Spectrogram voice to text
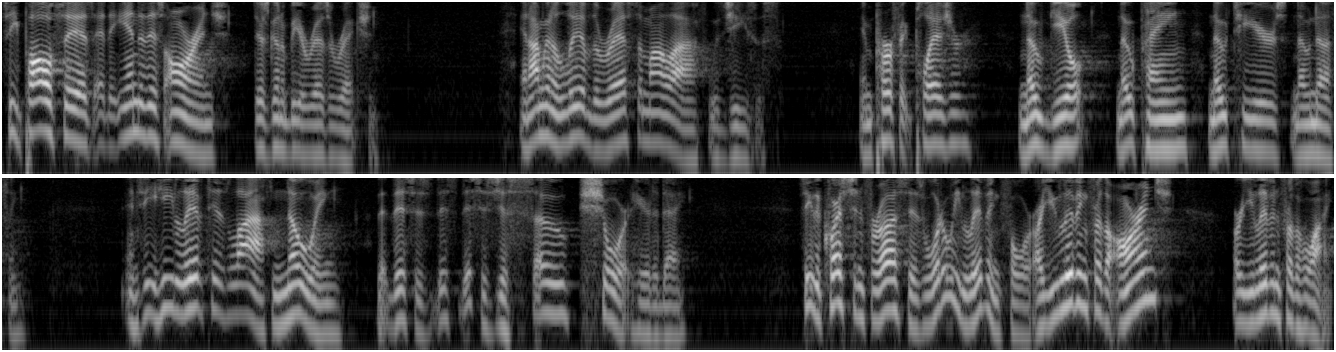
See, Paul says at the end of this orange, there's going to be a resurrection. And I'm going to live the rest of my life with Jesus in perfect pleasure, no guilt, no pain, no tears, no nothing. And see, he lived his life knowing that this is, this, this is just so short here today. See, the question for us is what are we living for? Are you living for the orange or are you living for the white?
